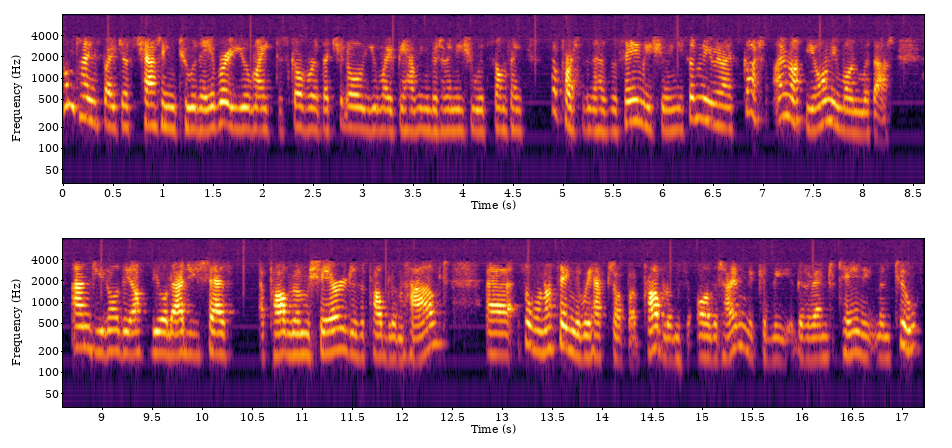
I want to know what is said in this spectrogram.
sometimes by just chatting to a neighbour, you might discover that, you know, you might be having a bit of an issue with something, a person has the same issue, and you suddenly realise, gosh, I'm not the only one with that. And, you know, the, the old adage says, a problem shared is a problem halved. Uh, so we're not saying that we have to talk about problems all the time. It can be a bit of entertainment too,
